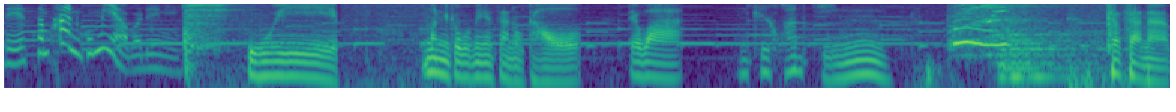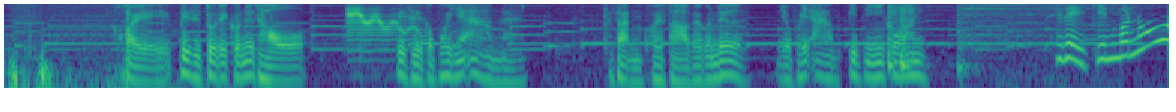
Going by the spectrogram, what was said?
เดสสำคัญกูเมียบ่เดี๋ยวนี้อุ้ยมันก็บ่เป็นจังซั่นดอกเท่าแต่ว่ามันคือความจริง ถ้าสันน่ะข่อยไปซื้อตัวเด็ดก่อนเด้อเท่าไปซื้อกับพ่อยายอามนะถ้าสันข่อยฝากไปก่อนเด้อเดี๋ยวพ่อยายอามปิดหนี้ก่อนสิได้กินบ่นัว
